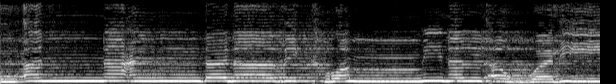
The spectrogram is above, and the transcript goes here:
لو أن عندنا ذكرا من الأولين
